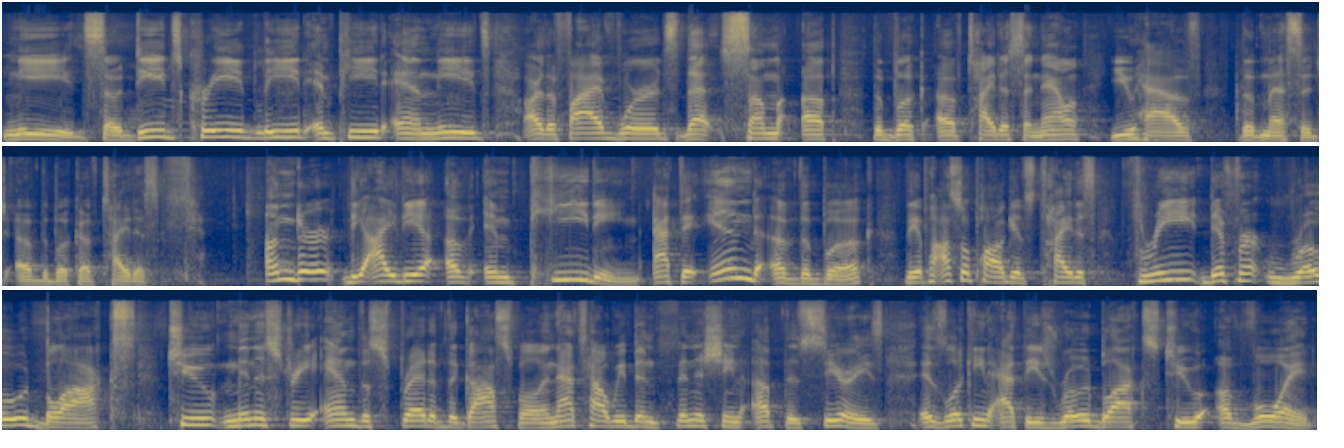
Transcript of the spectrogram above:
needs. So, deeds, creed, lead, impede, and needs are the five words that sum up the book of Titus. And now you have the message of the book of Titus. Under the idea of impeding, at the end of the book, the Apostle Paul gives Titus three different roadblocks to ministry and the spread of the gospel. And that's how we've been finishing up this series is looking at these roadblocks to avoid.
